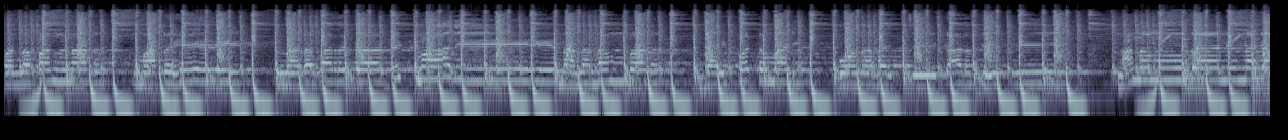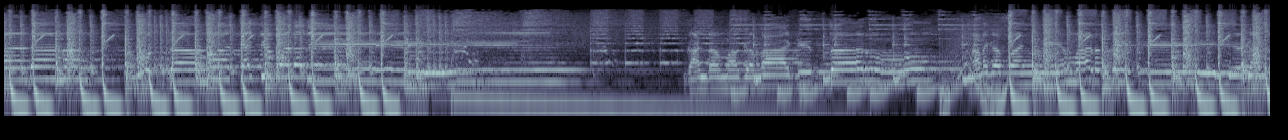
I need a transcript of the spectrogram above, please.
ಬಣ್ಣ ಬಣ್ಣದ ಮಾತು ಹೇಳಿ ನಡ ಬಿಟ್ ಮಗಲಾಗಿದ್ದರು ನನಗ ತಂಗಿ ಮಾಡ್ತಿದ್ದಿ ಗಂಡ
